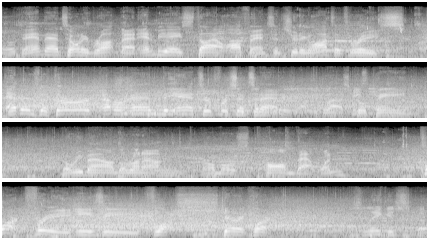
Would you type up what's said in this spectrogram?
So Dan D'Antoni brought that NBA style offense and shooting lots of threes. Evans the third, ever end the answer for Cincinnati. The glass, Caupain. The rebound, the run out. Almost palmed that one. Clark free, easy flush. Gary Clark. This league is a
